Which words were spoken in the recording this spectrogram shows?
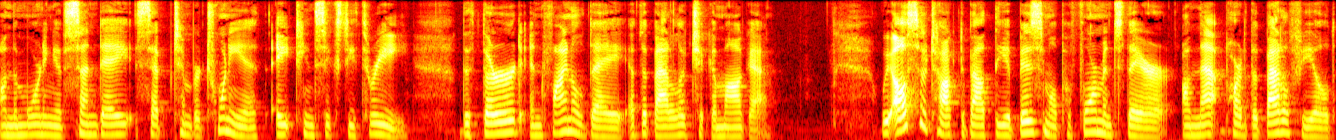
on the morning of Sunday, September 20th, 1863, the third and final day of the Battle of Chickamauga. We also talked about the abysmal performance there on that part of the battlefield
